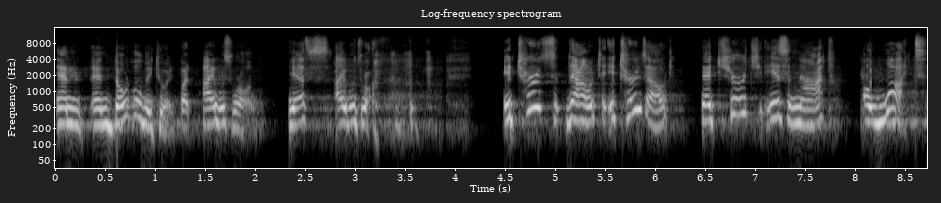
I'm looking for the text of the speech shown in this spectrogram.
and, and don't hold me to it, but I was wrong. Yes, I was wrong. it turns out, it turns out that church is not a what.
